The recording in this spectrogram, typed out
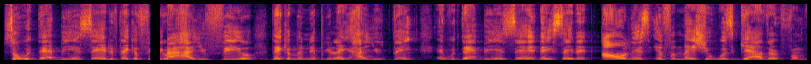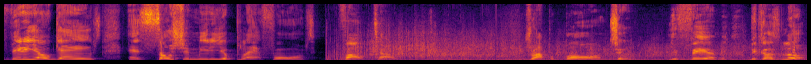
So with that being said, if they can figure out how you feel, they can manipulate how you think. And with that being said, they say that all this information was gathered from video games and social media platforms. Vault Talk drop a bomb too. You feel me? Because look,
